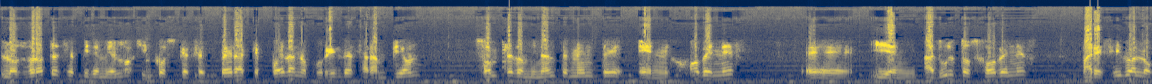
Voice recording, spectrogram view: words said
los brotes epidemiológicos que se espera que puedan ocurrir de sarampión son predominantemente en jóvenes eh, y en adultos jóvenes, parecido a lo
